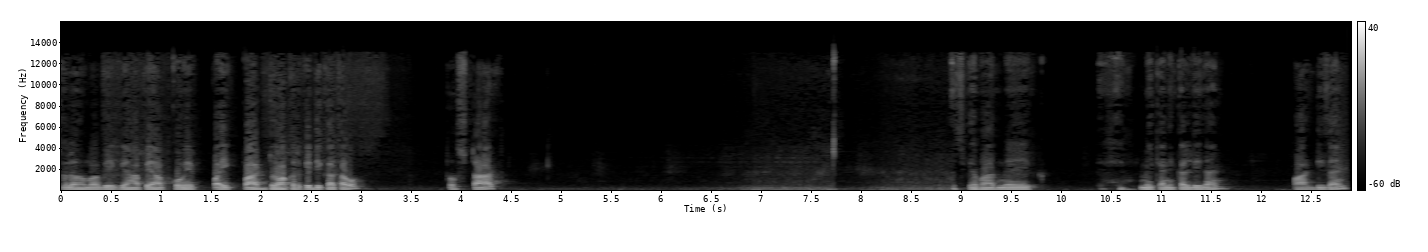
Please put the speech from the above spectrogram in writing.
चलो, हम अभी यहाँ पे आपको मैं पाइक पार्ट ड्रॉ करके दिखाता हूँ। तो स्टार्ट उसके बाद में एक मैकेनिकल डिज़ाइन पार्ट डिज़ाइन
